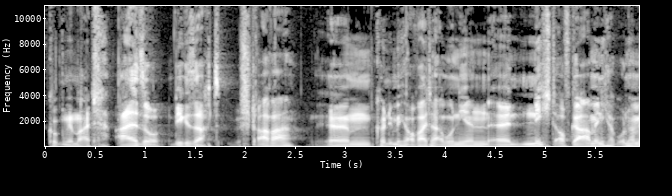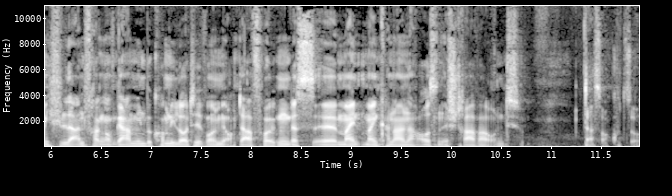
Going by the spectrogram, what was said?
Gucken wir mal. Also, wie gesagt, Strava ähm, könnt ihr mich auch weiter abonnieren. Äh, nicht auf Garmin. Ich habe unheimlich viele Anfragen auf Garmin bekommen. Die Leute wollen mir auch da folgen. Das, äh, mein, mein Kanal nach außen ist Strava und das ist auch gut so.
